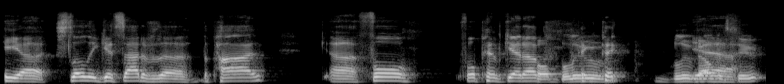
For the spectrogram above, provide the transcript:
He uh, slowly gets out of the the pod, uh, full full pimp get up, Full blue- pick, pick, Blue Yeah. velvet suit.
